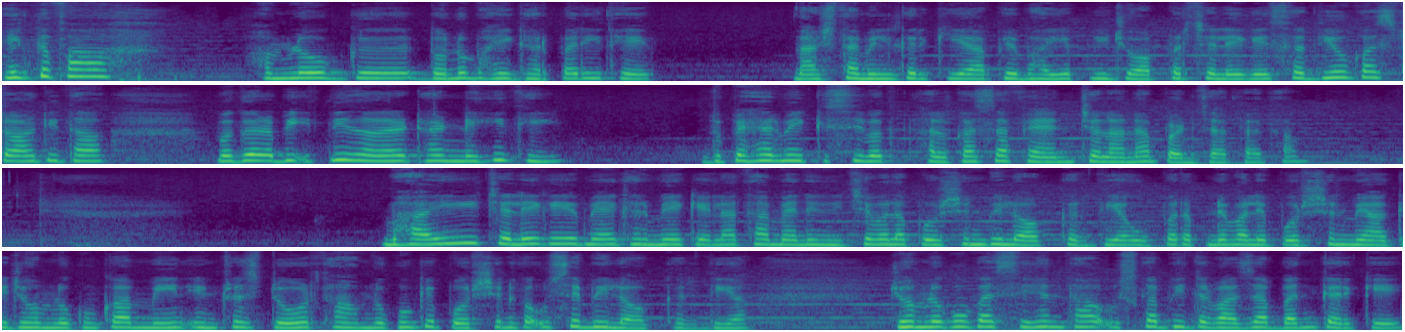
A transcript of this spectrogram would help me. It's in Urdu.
ایک دفعہ ہم لوگ دونوں بھائی گھر پر ہی تھے۔ ناشتہ مل کر کیا، پھر بھائی اپنی جاب پر چلے گئے۔ سردیوں کا سٹارٹ ہی تھا، مگر ابھی اتنی زیادہ ٹھنڈ نہیں تھی۔ دوپہر میں کسی وقت ہلکا سا فین چلانا پڑ جاتا تھا۔ بھائی چلے گئے، میں گھر میں اکیلا تھا، میں نے نیچے والا پورشن بھی لاک کر دیا، اوپر اپنے والے پورشن میں آ کے جو ہم لوگوں کا مین انٹرسٹ ڈور تھا، ہم لوگوں کے پورشن کا، اسے بھی لاک کر دیا۔ جو ہم لوگوں کا سہن تھا، اس کا بھی دروازہ بند کر کے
